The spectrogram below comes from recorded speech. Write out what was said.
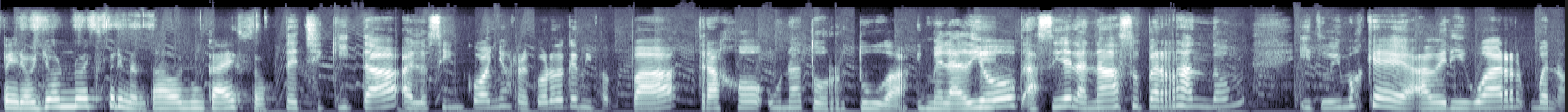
pero yo no he experimentado nunca eso. De chiquita, a los 5 años, recuerdo que mi papá trajo una tortuga y me la dio así de la nada, súper random. Y tuvimos que averiguar, bueno,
